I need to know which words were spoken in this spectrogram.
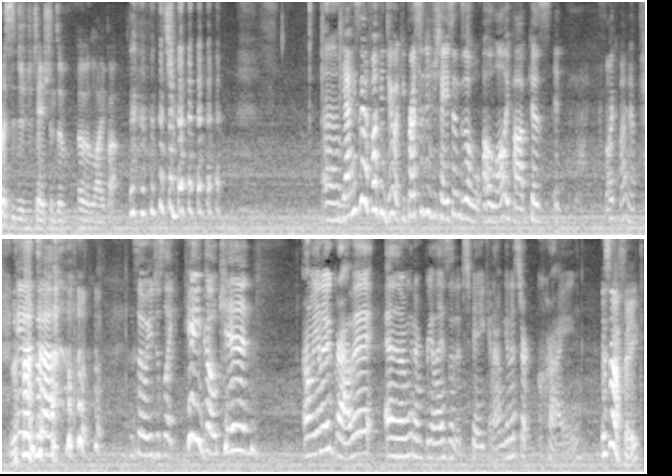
Prestidigitations of, of a lollipop. um, Yeah, he's gonna fucking do it. He prestidigitations a, a lollipop because it. Fuck if I know. And uh, and so he's just like, here you go, kid. I'm gonna grab it and then I'm gonna realize that it's fake and I'm gonna start crying. It's not fake.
